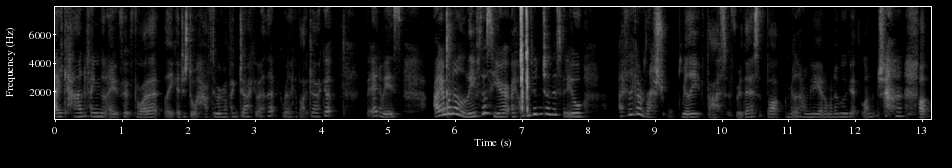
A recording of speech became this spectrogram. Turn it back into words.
I can find an outfit for it. Like, I just don't have to wear my pink jacket with it. I wear like a black jacket. But anyways, I am going to leave this here. I hope you did enjoy this video. I feel like I rushed really fast through this, but I'm really hungry and I want to go get lunch. but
